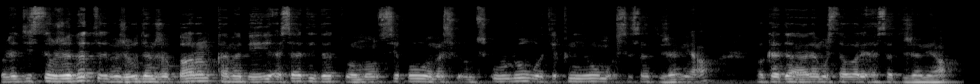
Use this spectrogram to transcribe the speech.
والتي استوجبت مجهودا جبارا قام به أساتذة ومنسقو ومسؤولو وتقنيو مؤسسات الجامعة وكذا على مستوى رئاسة الجامعة.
